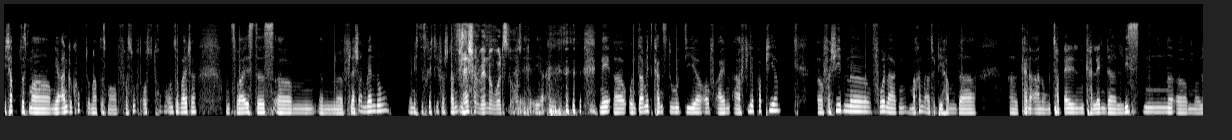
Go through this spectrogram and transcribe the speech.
ich habe das mal mir angeguckt und habe das mal versucht auszudrucken und so weiter. Und zwar ist das ähm, eine Flash-Anwendung, wenn ich das richtig verstanden habe. Flash-Anwendung wolltest du. Äh, Ja. nee, äh, und damit kannst du dir auf ein A4-Papier äh, verschiedene Vorlagen machen. Also die haben da, äh, keine Ahnung, Tabellen, Kalender, Listen, ähm,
